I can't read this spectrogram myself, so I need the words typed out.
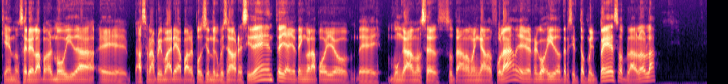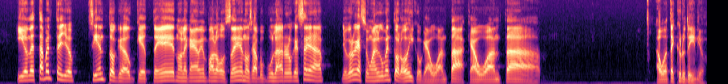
que no sería la mejor movida eh, hacer una primaria para la posición de comisionado residente. Ya yo tengo el apoyo de Mungano, no Sutano Mengano Fulano, he recogido 300 mil pesos, bla, bla, bla. Y honestamente yo siento que aunque a usted no le caiga bien Pablo José, no sea popular o lo que sea, yo creo que es un argumento lógico que aguanta, que aguanta, aguanta escrutinio.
